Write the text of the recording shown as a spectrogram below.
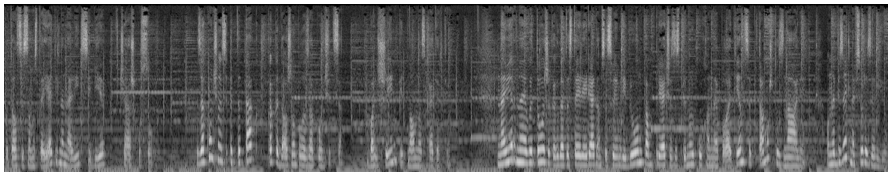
пытался самостоятельно налить себе в чашку сок. Закончилось это так, как и должно было закончиться – большим пятном на скатерти – Наверное, вы тоже когда-то стояли рядом со своим ребенком, пряча за спиной кухонное полотенце, потому что знали, он обязательно все разольет.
